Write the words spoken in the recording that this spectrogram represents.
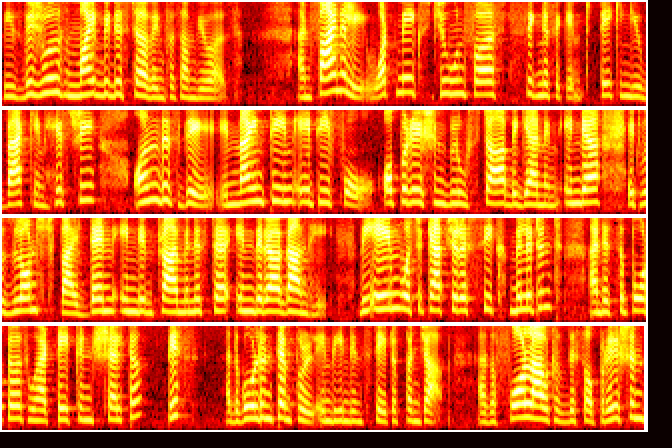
these visuals might be disturbing for some viewers. And finally, what makes June 1st significant? Taking you back in history, on this day in 1984, Operation Blue Star began in India. It was launched by then Indian Prime Minister Indira Gandhi. The aim was to capture a Sikh militant and his supporters who had taken shelter. This at the Golden Temple in the Indian state of Punjab. As a fallout of this operation,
